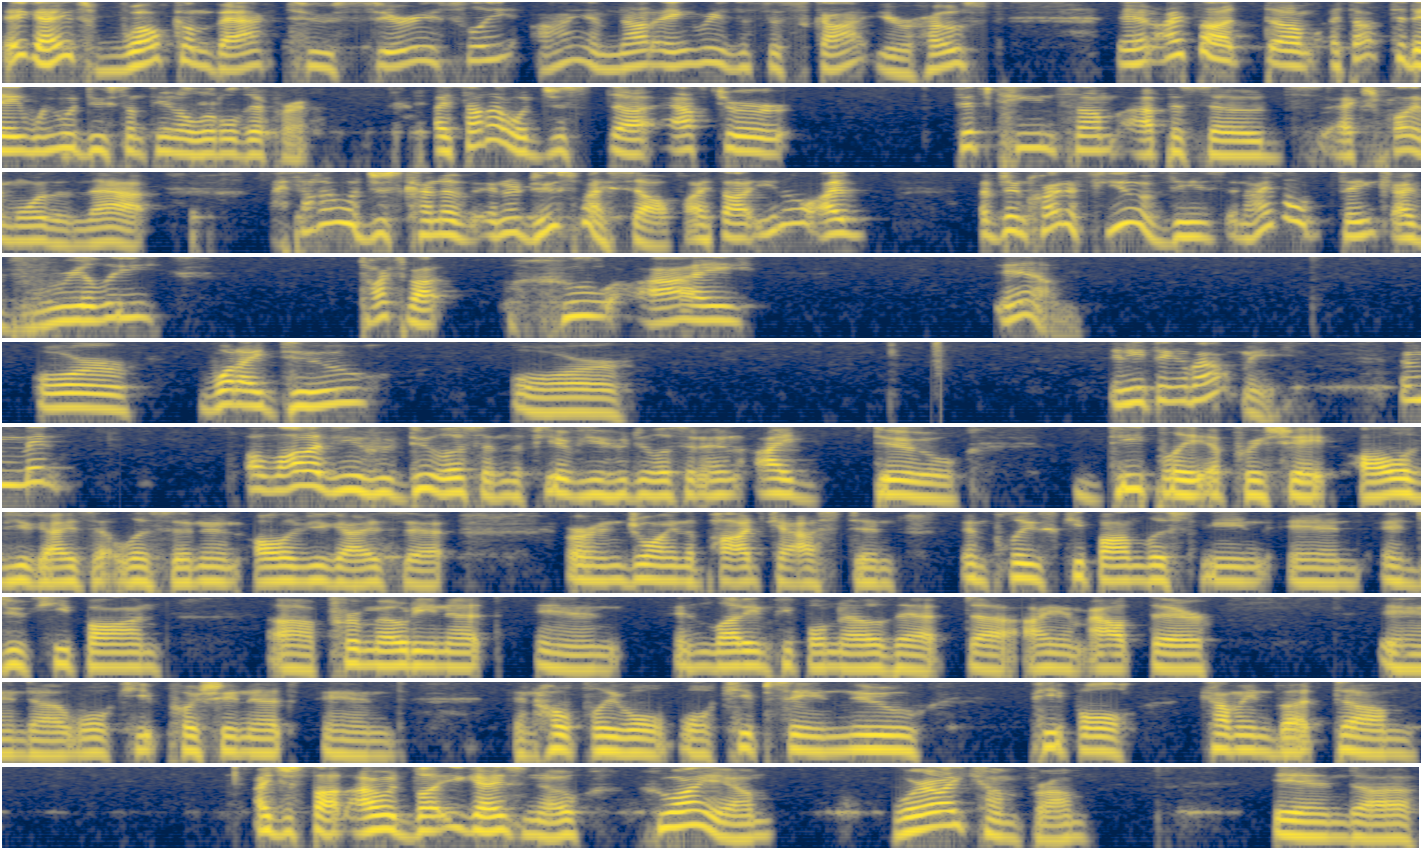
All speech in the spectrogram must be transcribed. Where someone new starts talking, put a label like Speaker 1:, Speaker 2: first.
Speaker 1: Hey guys, welcome back to Seriously. I am not angry. This is Scott, your host, and I thought um, I thought today we would do something a little different. I thought I would just uh, after fifteen some episodes, actually probably more than that. I thought I would just kind of introduce myself. I thought, you know, I've I've done quite a few of these, and I don't think I've really talked about who I am or what I do or anything about me. I mean, a lot of you who do listen, the few of you who do listen, and I do deeply appreciate all of you guys that listen and all of you guys that are enjoying the podcast and and please keep on listening and and do keep on uh, promoting it and and letting people know that uh, I am out there and uh, we'll keep pushing it and and hopefully we'll we'll keep seeing new people coming but um I just thought I would let you guys know who I am, where I come from and uh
